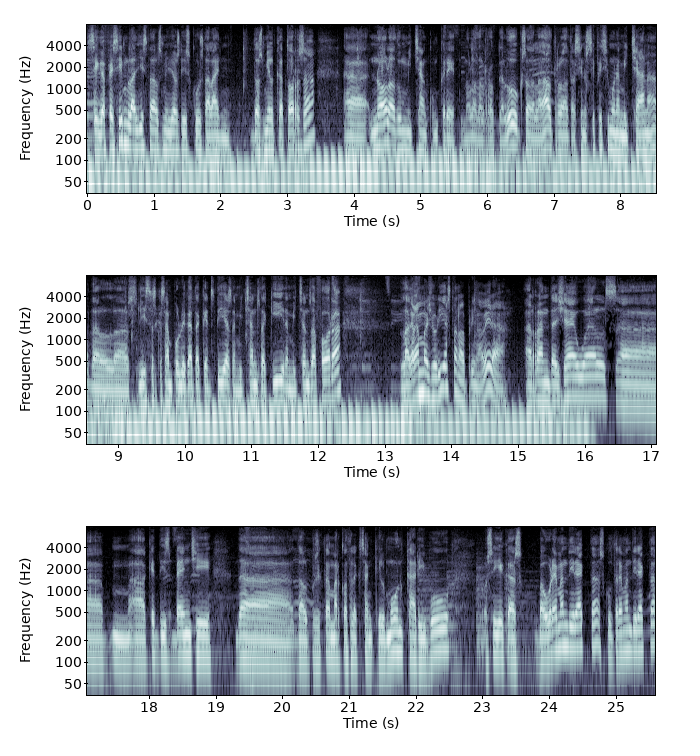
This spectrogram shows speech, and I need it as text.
Si agaféssim la llista dels millors discos de l'any 2014, eh, no la d'un mitjà en concret, no la del Rock Deluxe o de la d'altra o l'altra, sinó si féssim una mitjana de les llistes que s'han publicat aquests dies, de mitjans d'aquí, de mitjans de fora, la gran majoria estan al Primavera arran de Jewels, eh, aquest disc Benji de, del projecte de Marco Celec Sant Quilmunt, Caribú... O sigui que es, veurem en directe, escoltarem en directe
